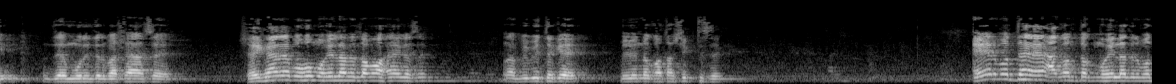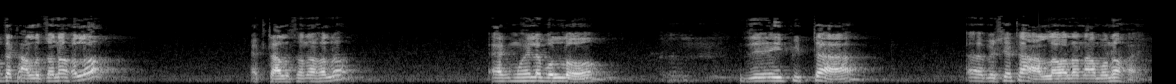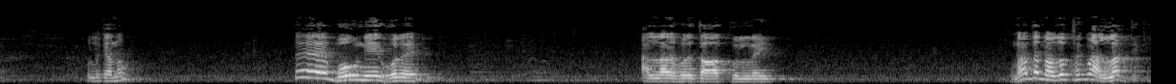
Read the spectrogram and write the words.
যে মুড়িদের বাসায় আছে, সেইখানে বহু মহিলারা জমা হয়ে গেছে। ওনার বিবি থেকে বিভিন্ন কথা শিখতেছে। এর মধ্যে আগন্তক মহিলাদের মধ্যে একটা আলোচনা হলো। একটা আলোচনা হলো, এক মহিলা বলল যে, এই পিঠটা বেশি একটা আল্লাহওয়ালা না মনে হয়। বলে কেন? বউ নিয়ে ঘোরে। আল্লাহর উপরে তাওয়াক্কুল নেই। ওনার তো নজর থাকবে আল্লাহর দিকে।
